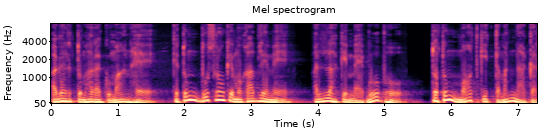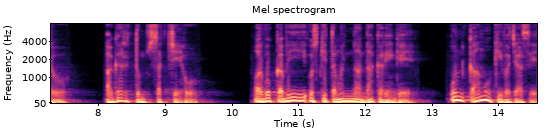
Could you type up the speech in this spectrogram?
اگر تمہارا گمان ہے کہ تم دوسروں کے مقابلے میں اللہ کے محبوب ہو، تو تم موت کی تمنا کرو۔ اگر تم سچے ہو۔ اور وہ کبھی اس کی تمنا نہ کریں گے۔ ان کاموں کی وجہ سے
